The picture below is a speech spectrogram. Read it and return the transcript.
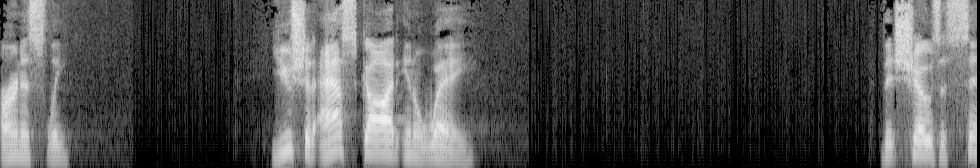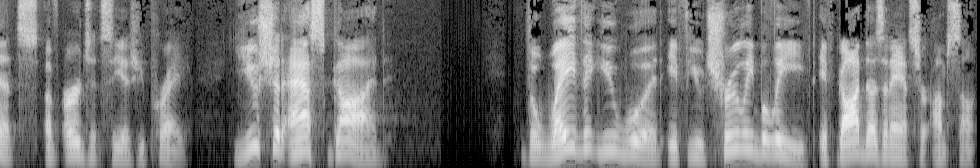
earnestly. You should ask God in a way that shows a sense of urgency as you pray you should ask God the way that you would if you truly believed if God doesn't answer, I'm sunk.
